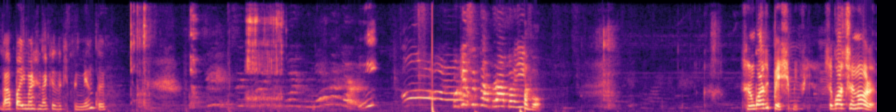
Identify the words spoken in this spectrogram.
Dá pra imaginar que isso aqui é pimenta? Por que você tá brava aí? Avó. Você não gosta de peixe, minha filha? Você gosta de cenoura?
